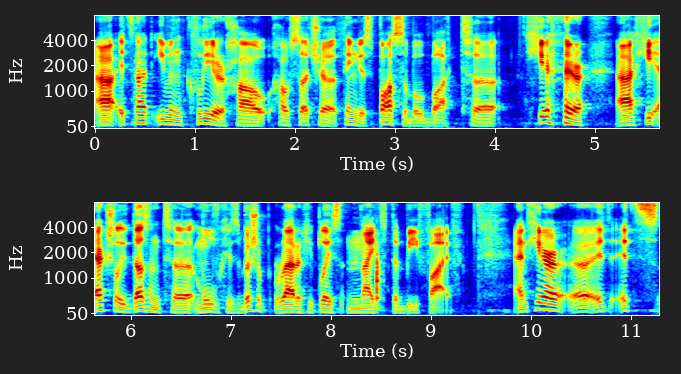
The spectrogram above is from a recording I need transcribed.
uh, it's not even clear how how such a thing is possible, but uh, here, uh, he actually doesn't uh, move his bishop, rather he plays knight to b5. And here, uh, it, it's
